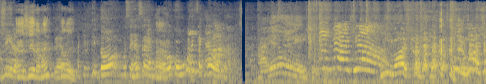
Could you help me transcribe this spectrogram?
Gira, gira. É, gira, né? É, Fala aí. Aquilo que dou, você recebe. É. Dou com uma, recebe com a outra. Aê! Minhojo! Minhojo! Minhojo!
